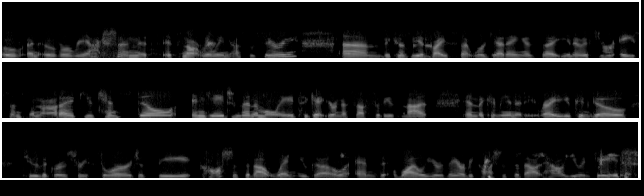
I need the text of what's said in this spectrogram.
an overreaction. It's it's not really necessary um, because the advice that we're getting is that you know if you're asymptomatic, you can still engage minimally to get your necessities met in the community. Right? You can go to the grocery store, just be cautious about when you go, and while you're there, be cautious about how you engage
